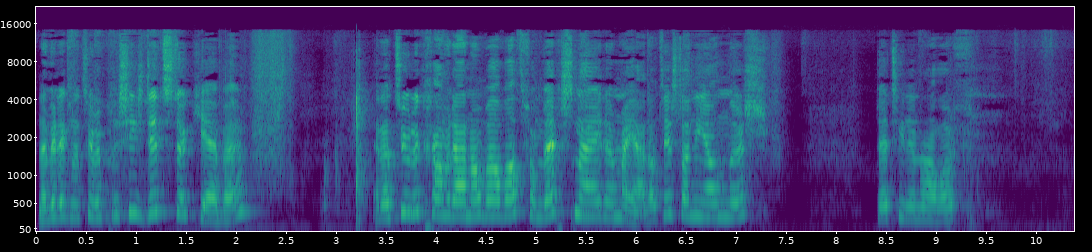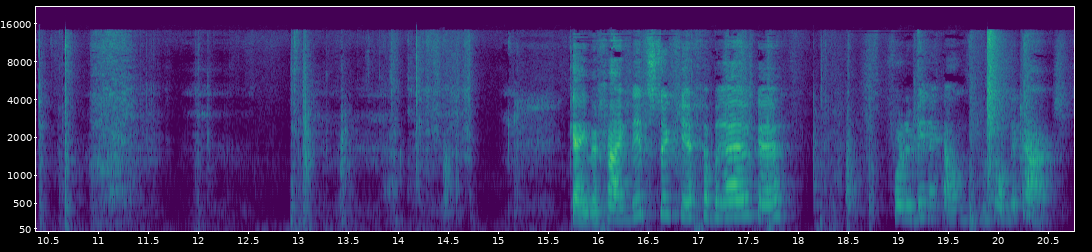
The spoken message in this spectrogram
Dan wil ik natuurlijk precies dit stukje hebben. En natuurlijk gaan we daar nog wel wat van wegsnijden. Maar ja, dat is dan niet anders. 13,5. Kijk, dan ga ik dit stukje gebruiken voor de binnenkant van de kaart.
